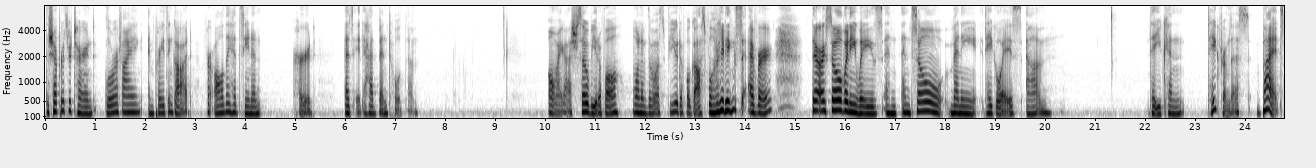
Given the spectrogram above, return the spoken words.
The shepherds returned, glorifying and praising God for all they had seen and heard as it had been told them. Oh my gosh, so beautiful. One of the most beautiful gospel readings ever. There are so many ways and, and so many takeaways um, that you can take from this. But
